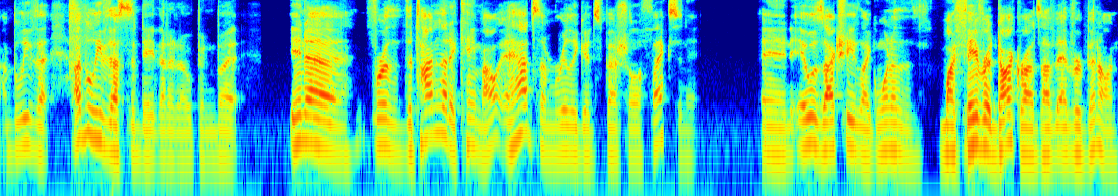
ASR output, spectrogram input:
I believe that I believe that's the date that it opened, but in a for the time that it came out, it had some really good special effects in it, and it was actually like one of my favorite dark rides I've ever been on.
